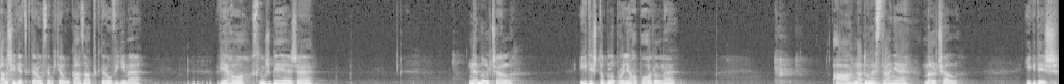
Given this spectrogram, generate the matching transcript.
Další věc, kterou jsem chtěl ukázat, kterou vidíme v jeho službě, je, že nemlčel, i když to bylo pro něho pohodlné, a na druhé straně mlčel, i když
